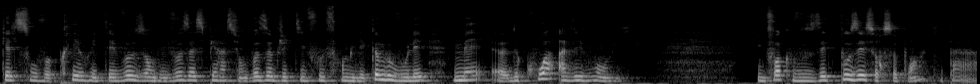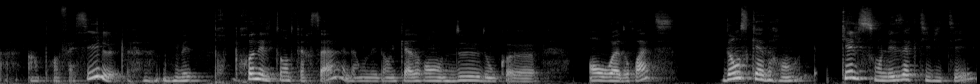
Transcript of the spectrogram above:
Quelles sont vos priorités, vos envies, vos aspirations, vos objectifs, vous le formulez comme vous voulez, mais euh, de quoi avez-vous envie? Une fois que vous vous êtes posé sur ce point, qui n'est pas un point facile, mais prenez le temps de faire ça. Là, on est dans le cadran 2, donc euh, en haut à droite. Dans ce cadran, quelles sont les activités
